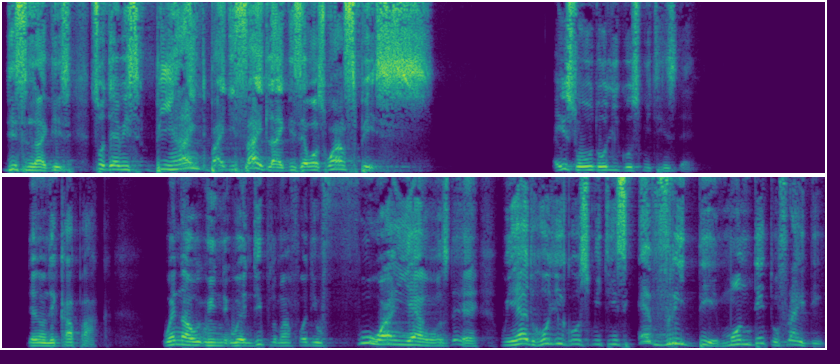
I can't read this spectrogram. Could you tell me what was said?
this like this. So there is behind by the side like this, there was one space. I used to hold Holy Ghost meetings there. Then on the car park. When I when, in diploma for the full one year I was there, we had Holy Ghost meetings every day, Monday to Friday.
